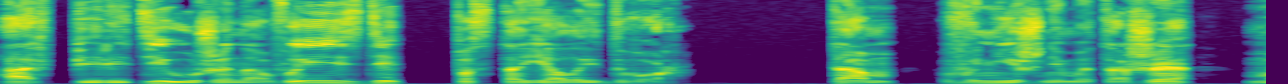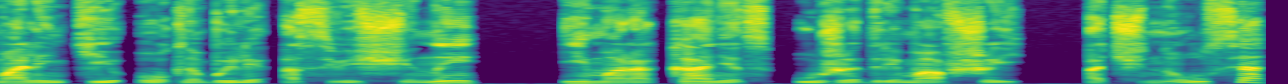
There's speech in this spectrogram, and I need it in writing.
а впереди уже на выезде постоялый двор. Там, в нижнем этаже, маленькие окна были освещены, и марокканец, уже дремавший, очнулся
